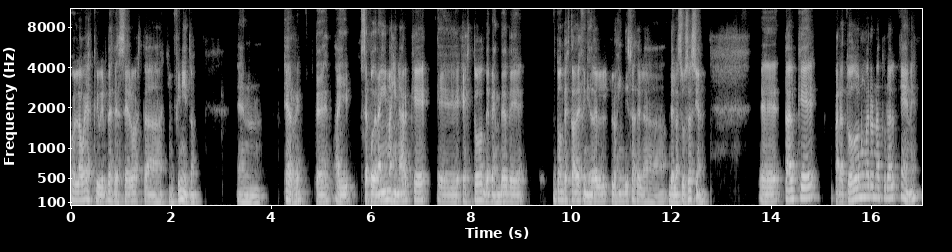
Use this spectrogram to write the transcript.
la voy a escribir desde cero hasta infinito en R. Ustedes ahí se podrán imaginar que esto depende de dónde está definido los índices de la sucesión. tal que para todo número natural n,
